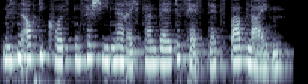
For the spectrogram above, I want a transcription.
müssen auch die Kosten verschiedener Rechtsanwälte festsetzbar bleiben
